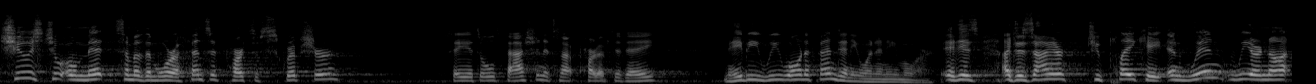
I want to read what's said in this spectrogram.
choose to omit some of the more offensive parts of Scripture, say it's old fashioned, it's not part of today, maybe we won't offend anyone anymore. It is a desire to placate. And when we are not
